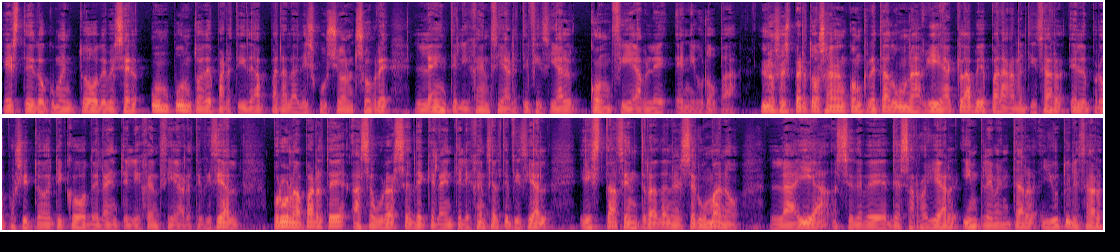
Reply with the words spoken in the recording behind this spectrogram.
este documento debe ser un punto de partida para la discusión sobre la inteligencia artificial confiable en Europa. Los expertos han concretado una guía clave para garantizar el propósito ético de la inteligencia artificial. Por una parte, asegurarse de que la inteligencia artificial está centrada en el ser humano. La IA se debe desarrollar, implementar y utilizar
